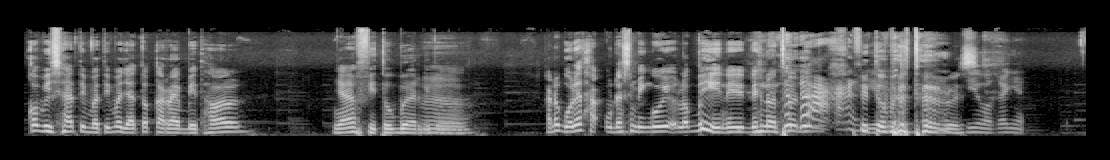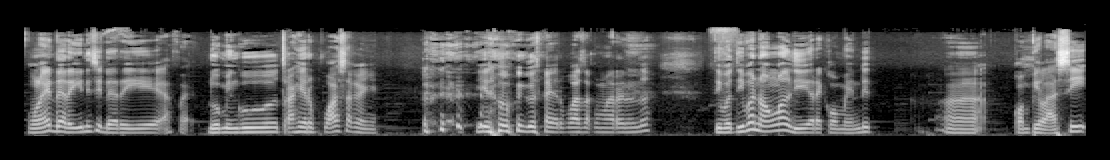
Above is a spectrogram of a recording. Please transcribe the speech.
kok bisa tiba-tiba jatuh ke rabbit hole nya VTuber gitu. Karena gue lihat ha- udah seminggu lebih ini dia nontonin VTuber terus. iya makanya mulai dari ini sih dari apa dua minggu terakhir puasa kayaknya. Iya dua minggu terakhir puasa kemarin itu tiba-tiba nongol di recommended eh, kompilasi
